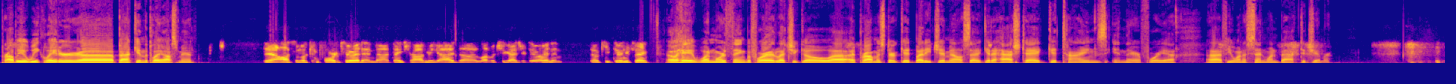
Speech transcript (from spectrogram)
probably a week later uh, back in the playoffs, man. Yeah, awesome. Looking forward to it, and uh, thanks for having me, guys. Uh, love what you guys are doing, and you know, keep doing your thing. Oh, hey, one more thing before I let you go. Uh, I promised our good buddy Jim Ellis I'd get a hashtag good times in there for you if you want to send one back to Jimmer.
